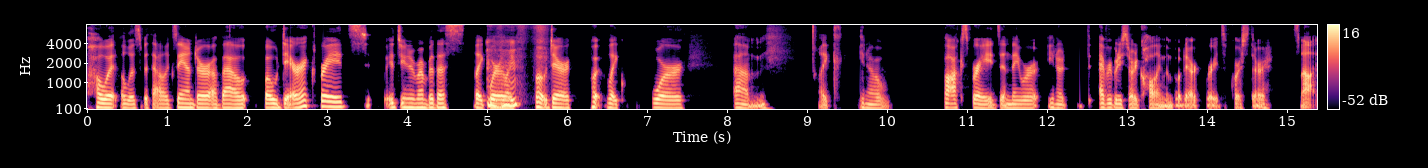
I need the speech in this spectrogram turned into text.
poet Elizabeth Alexander about Bo Derek braids. Do you remember this? Like where mm-hmm. like Bo Derek put like wore um, like you know box braids and they were you know everybody started calling them Bo Derek braids. Of course they're it's not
